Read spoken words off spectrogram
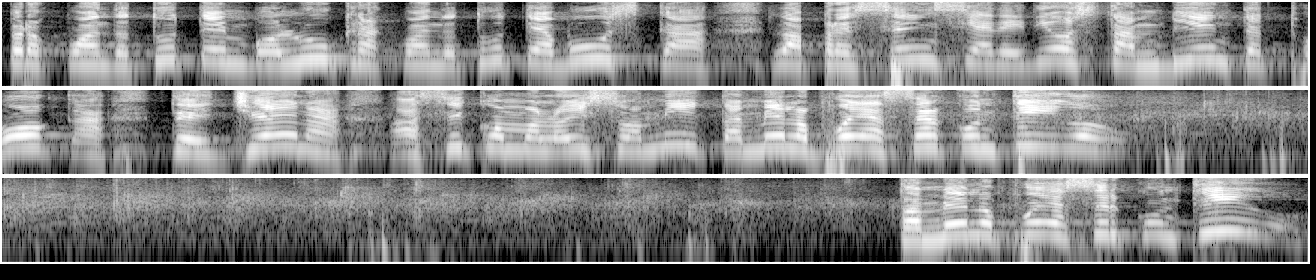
pero cuando tú te involucras, cuando tú te buscas, la presencia de Dios también te toca, te llena. Así como lo hizo a mí, también lo puede hacer contigo. También lo puede hacer contigo.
